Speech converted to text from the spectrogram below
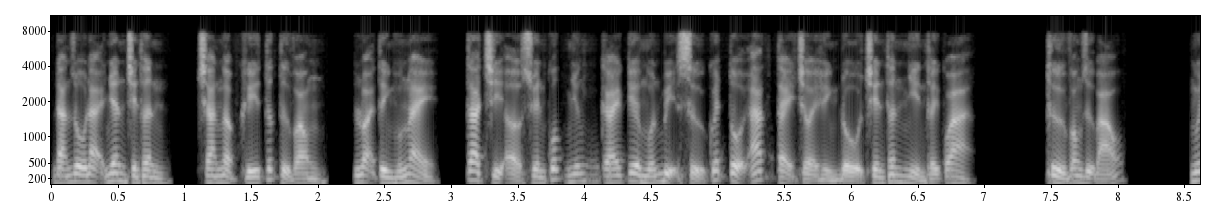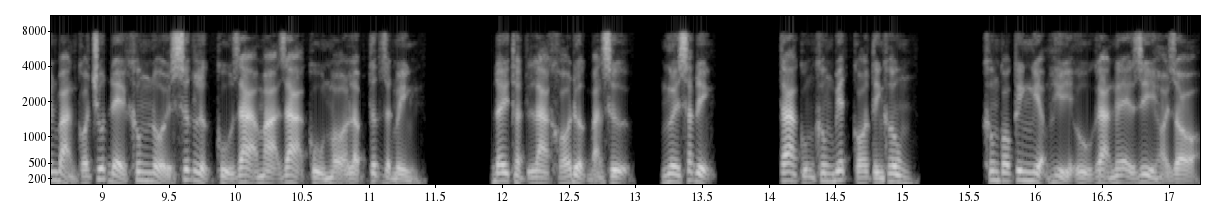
đạn dộ đại nhân trên thân, tràn ngập khí tức tử vong. Loại tình huống này, ta chỉ ở xuyên quốc những cái kia muốn bị xử quyết tội ác tại trời hình đồ trên thân nhìn thấy qua. Tử vong dự báo. Nguyên bản có chút để không nổi sức lực cụ dạ mạ dạ cù mò lập tức giật mình. Đây thật là khó được bản sự, ngươi xác định. Ta cũng không biết có tính không. Không có kinh nghiệm hỉ ủ gạn nghệ gì hỏi dò.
